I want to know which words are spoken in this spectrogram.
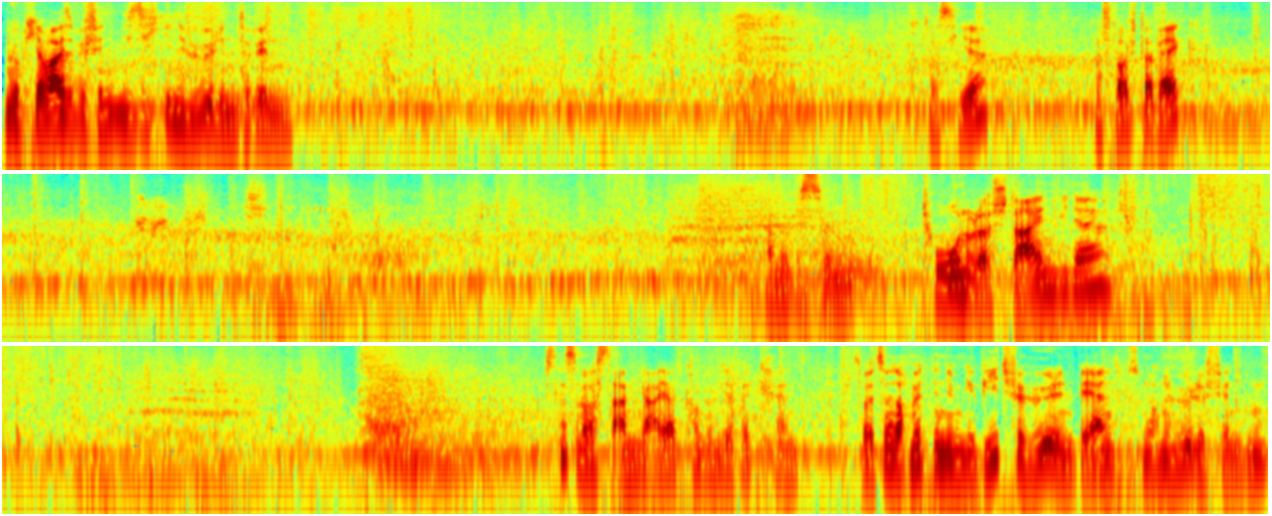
Möglicherweise befinden die sich in Höhlen drin. Das hier. Was läuft da weg? Haben wir ein bisschen Ton oder Stein wieder. Was ist das denn, was da angeeiert kommt und wieder wegrennt? So, jetzt sind wir doch mitten in dem Gebiet für Höhlenbären. Jetzt müssen wir noch eine Höhle finden.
